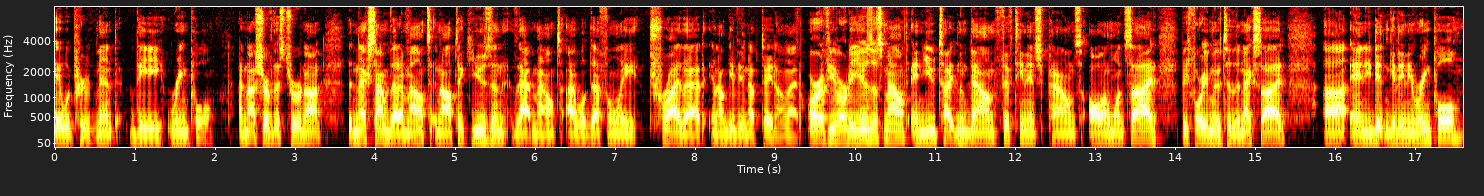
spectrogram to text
it would prevent the ring pull. I'm not sure if that's true or not. The next time that I mount an optic using that mount, I will definitely try that and I'll give you an update on that. Or if you've already used this mount and you tighten them down 15 inch pounds all on one side before you move to the next side uh, and you didn't get any ring pull,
